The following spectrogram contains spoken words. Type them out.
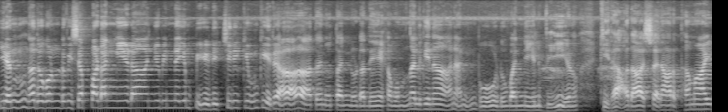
എന്നതുകൊണ്ട് വിശപ്പടങ്ങിടാഞ്ഞു പിന്നെയും പീഡിച്ചിരിക്കും കിരാതനു തന്നുടെ ദേഹവും നൽകിനാൻ അൻപോടു വന്നിയിൽ വീണു. കിരാതാശനാർത്ഥമായി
